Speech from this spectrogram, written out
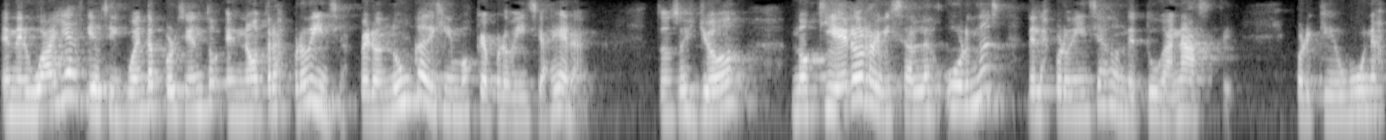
en el Guayas y el 50% en otras provincias, pero nunca dijimos qué provincias eran. Entonces yo no quiero revisar las urnas de las provincias donde tú ganaste, porque hubo unas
